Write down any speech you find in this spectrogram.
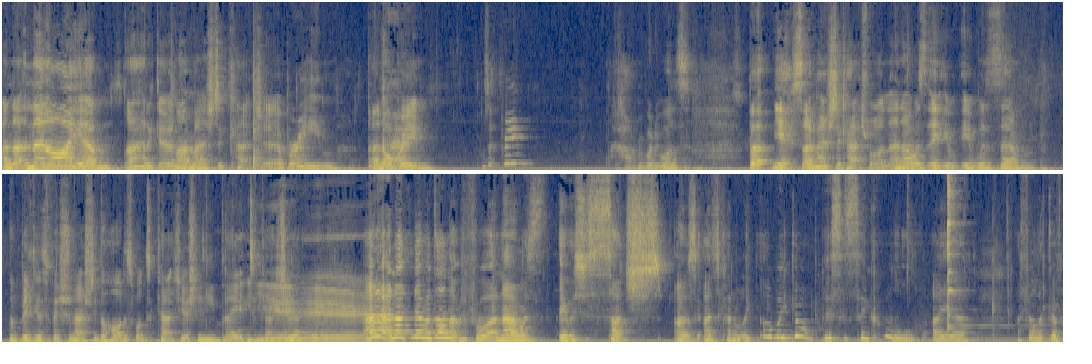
and, and then I um I had a go and I managed to catch a bream. Uh, not Okay. bream. Was it bream? I can't remember what it was. But yes, I managed to catch one, and I was it, it was um the biggest fish and actually the hardest one to catch. You actually need bait to catch it. Yeah. And, and I'd never done that before, and I was it was just such I was I was kind of like oh my god this is so cool. I uh I feel like I've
